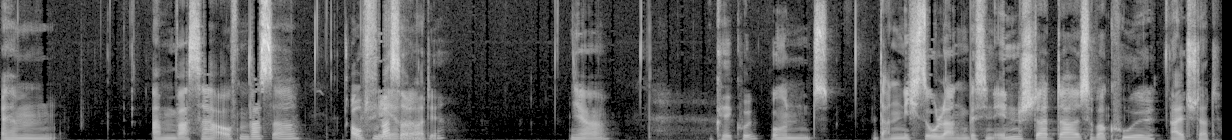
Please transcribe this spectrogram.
Ähm, am Wasser, auf dem Wasser. Auf dem. Wasser wart ihr? Ja. Okay, cool. Und dann nicht so lang. Ein bisschen Innenstadt da ist aber cool. Altstadt?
